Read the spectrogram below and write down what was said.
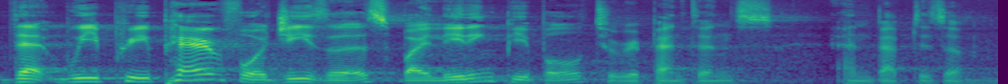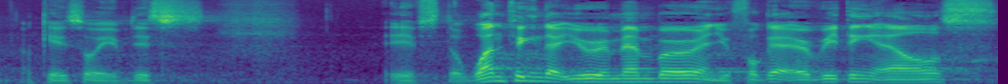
that we prepare for Jesus by leading people to repentance and baptism. Okay, so if this if the one thing that you remember and you forget everything else,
